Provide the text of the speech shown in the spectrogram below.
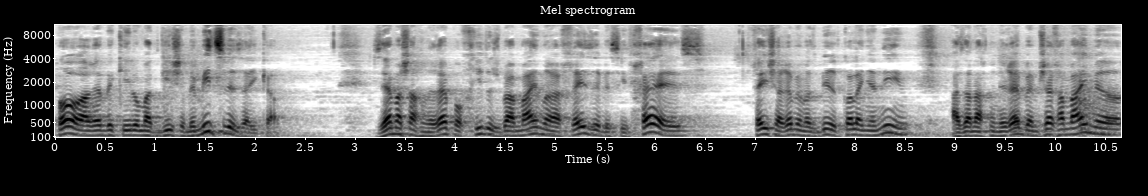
פה הרב כאילו מדגיש שבמצווה זה העיקר. זה מה שאנחנו נראה פה, חידוש במיימר אחרי זה בסעיף חס, אחרי שהרבא מסביר את כל העניינים, אז אנחנו נראה בהמשך המיימר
